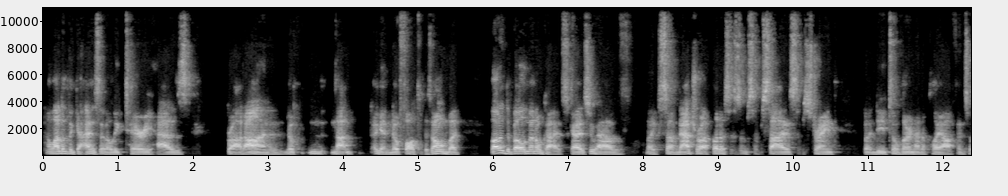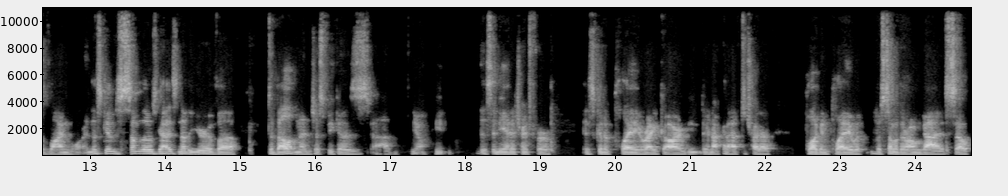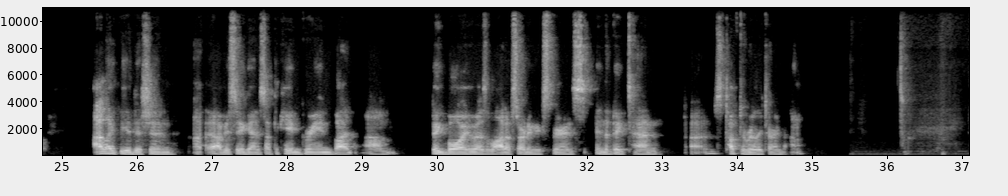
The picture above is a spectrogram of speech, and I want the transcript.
a lot of the guys that A'lique Terry has brought on, and no, not again, no fault of his own, but a lot of developmental guys, guys who have like some natural athleticism, some size, some strength, but need to learn how to play offensive line more. And this gives some of those guys another year of uh, development, just because uh, you know he, this Indiana transfer is going to play right guard. They're not going to have to try to plug and play with, with some of their own guys. So I like the addition. Uh, obviously, again, it's not the Cayden Green, but um, big boy who has a lot of starting experience in the Big Ten. Uh, it's tough to really turn down.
